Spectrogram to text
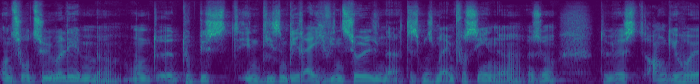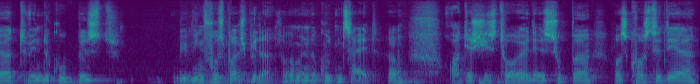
und so zu überleben. Ja. Und äh, du bist in diesem Bereich wie ein Söldner. Das muss man einfach sehen. Ja. Also du wirst angeheuert, wenn du gut bist, wie, wie ein Fußballspieler, sagen wir mal, in einer guten Zeit. Ja. Ah, der schießt Tore, der ist super, was kostet der?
